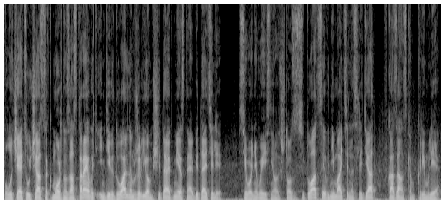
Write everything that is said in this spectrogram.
Получается, участок можно застраивать индивидуальным жильем, считают местные обитатели. Сегодня выяснилось, что за ситуацией внимательно следят в Казанском Кремле.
